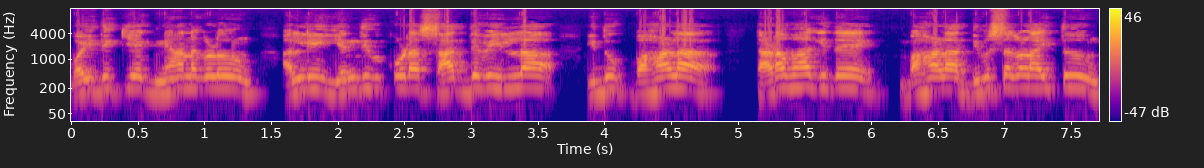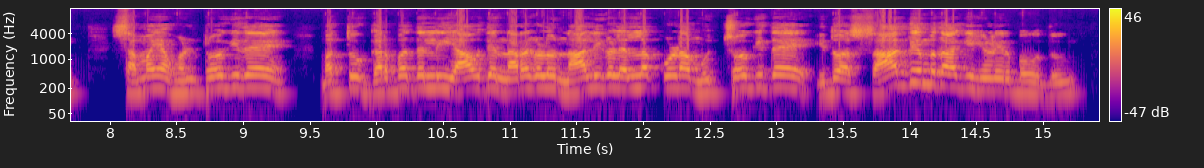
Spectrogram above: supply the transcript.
ವೈದ್ಯಕೀಯ ಜ್ಞಾನಗಳು ಅಲ್ಲಿ ಎಂದಿಗೂ ಕೂಡ ಸಾಧ್ಯವೇ ಇಲ್ಲ. ಇದು ಬಹಳ ತಡವಾಗಿದೆ. ಬಹಳ ದಿವಸಗಳಾಯಿತು. ಸಮಯ ಹೊಂಟೋಗಿದೆ. ಮತ್ತು ಗರ್ಭದಲ್ಲಿ ಯಾವುದೇ ನರಗಳು, ನಾಲಿಗಳೆಲ್ಲ ಕೂಡ ಮುಚ್ಚೋಗಿದೆ. ಇದು ಅಸಾಧ್ಯ ಎಂಬುದಾಗಿ ಹೇಳಿರಬಹುದು.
